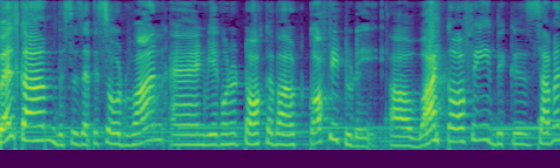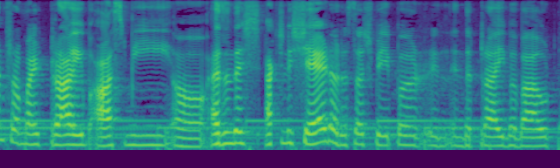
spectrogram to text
Welcome, this is episode one, and we are going to talk about coffee today. Uh, why coffee? Because someone from my tribe asked me, uh, as in, they sh- actually shared a research paper in, in the tribe about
